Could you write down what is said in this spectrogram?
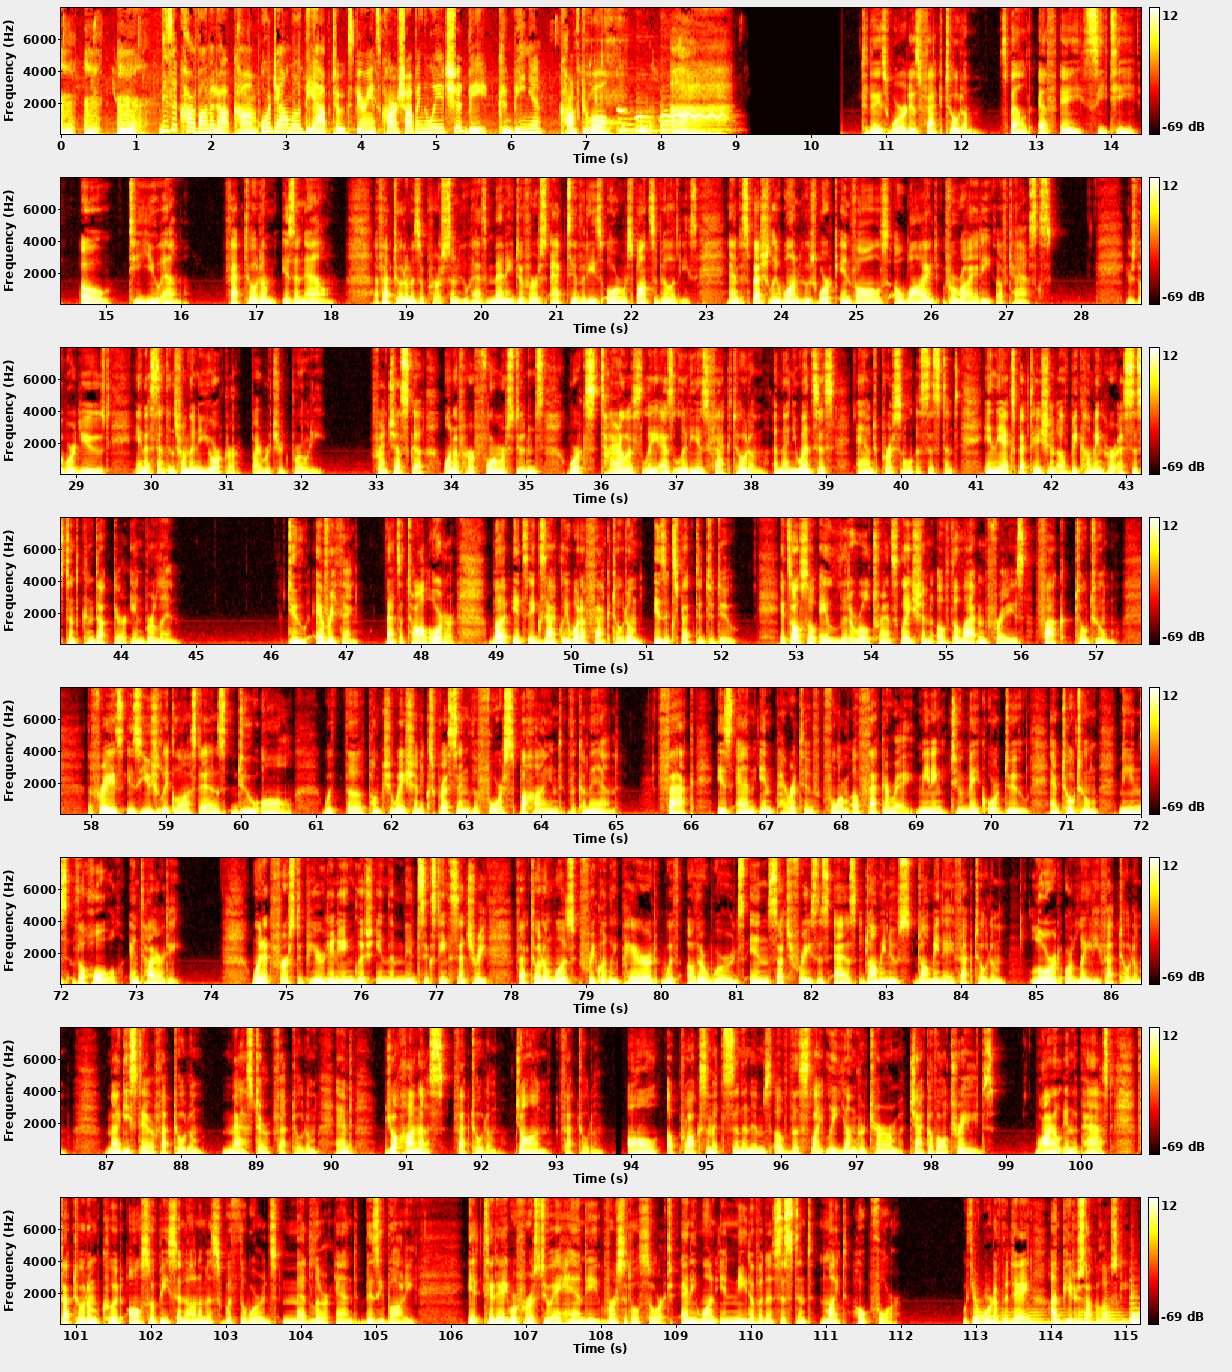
Mm-mm-mm. Visit Carvana.com or download the app to experience car shopping the way it should be convenient, comfortable. Ah. Today's word is factotum, spelled F A C T O T U M. Factotum is a noun. A factotum is a person who has many diverse activities or responsibilities, and especially one whose work involves a wide variety of tasks. Here's the word used in a sentence from The New Yorker by Richard Brody. Francesca, one of her former students, works tirelessly as Lydia's factotum, amanuensis, and personal assistant, in the expectation of becoming her assistant conductor in Berlin. Do everything. That's a tall order, but it's exactly what a factotum is expected to do. It's also a literal translation of the Latin phrase factotum, the phrase is usually glossed as do all, with the punctuation expressing the force behind the command. Fac is an imperative form of facere, meaning to make or do, and totum means the whole, entirety. When it first appeared in English in the mid 16th century, factotum was frequently paired with other words in such phrases as dominus domina factotum, lord or lady factotum, Magister factotum, Master factotum, and Johannes factotum, John factotum, all approximate synonyms of the slightly younger term Jack of all trades. While in the past, factotum could also be synonymous with the words meddler and busybody, it today refers to a handy, versatile sort anyone in need of an assistant might hope for. With your word of the day, I'm Peter Sokolowski.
